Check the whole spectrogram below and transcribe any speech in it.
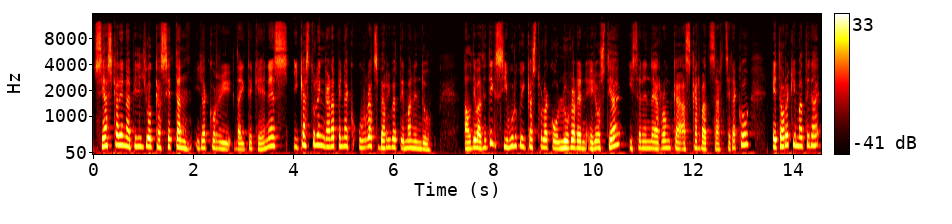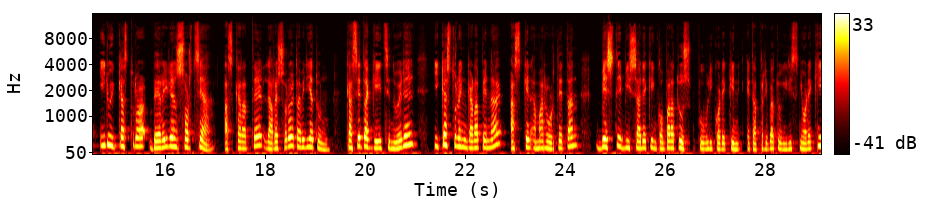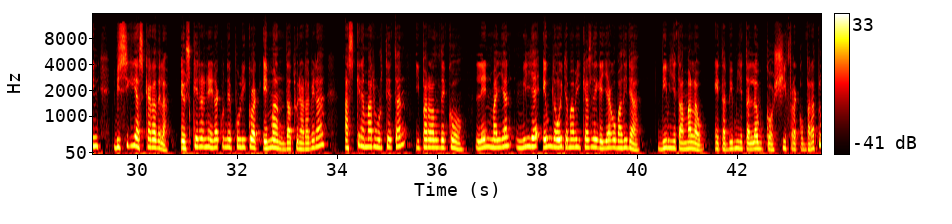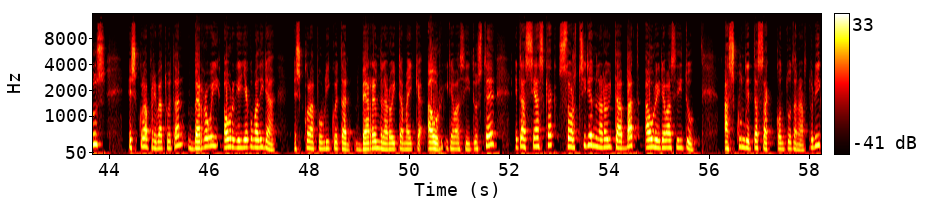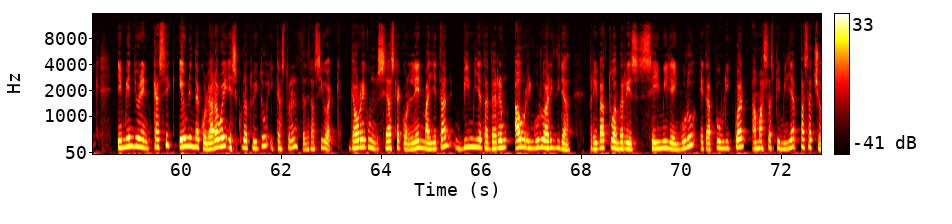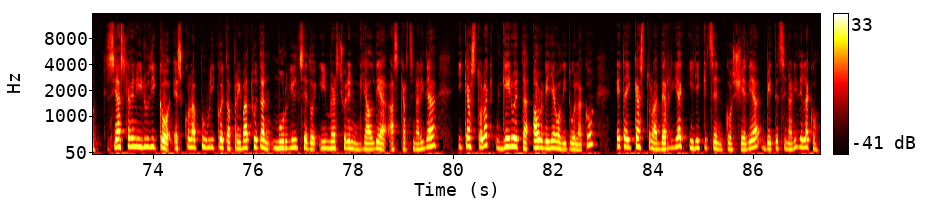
Zehazkaren apiliko kasetan irakorri daitekeenez, ikastolen garapenak urratz berri bat emanen du. Alde batetik, ziburuko ikastolako lurraren erostea, izanen da erronka azkar bat zartzerako, eta horrekin batera, hiru ikastola berriren sortzea, azkarate, larrezoro eta biriatun. Kasetak gehitzen du ere, ikastolen garapena azken amar urteetan beste bizarekin konparatuz publikoarekin eta pribatu girizinoarekin biziki azkarra dela. Euskeraren erakunde publikoak eman datuen arabera, azken amar urteetan iparaldeko lehen mailan mila eunda hoita ikasle gehiago badira 2000 malau eta 2000 lauko xifra konparatuz, eskola pribatuetan berroi aur gehiago badira eskola publikoetan berreun delaroita maika aur irabazi dituzte, eta zehazkak sortzireun delaroita bat aur irabazi ditu. Azkunde tazak kontuetan harturik, emendioren kasik eunindako laragoi eskuratu ditu ikastolen federazioak. Gaur egun zehazkako lehen mailetan, 2000 eta berreun aur inguru ari dira, pribatuan berriz 6.000 inguru eta publikoan amazazpi mila pasatxo. Zehazkaren irudiko eskola publiko eta pribatuetan murgiltze do inmertsioaren galdea azkartzen ari da, ikastolak gero eta aur gehiago dituelako, eta ikastola berriak irekitzen xedea betetzen ari delako.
